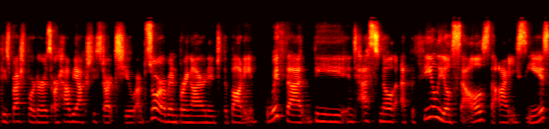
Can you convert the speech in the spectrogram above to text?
these brush borders are how we actually start to absorb and bring iron into the body. With that, the intestinal epithelial cells, the IECs,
